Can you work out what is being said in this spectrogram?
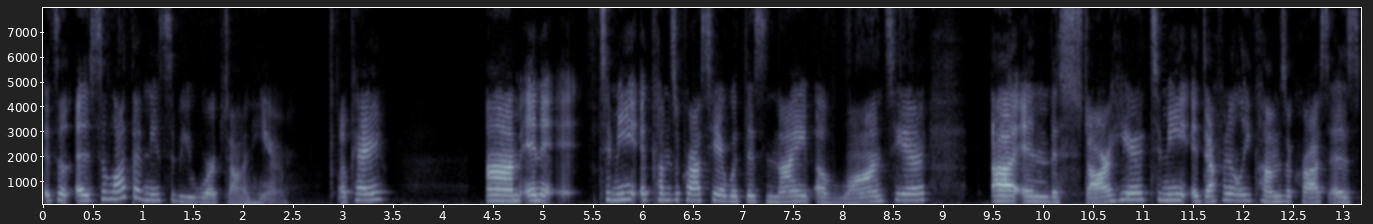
it's a it's a lot that needs to be worked on here okay? Um and it, to me it comes across here with this knight of wands here uh and the star here. To me it definitely comes across as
